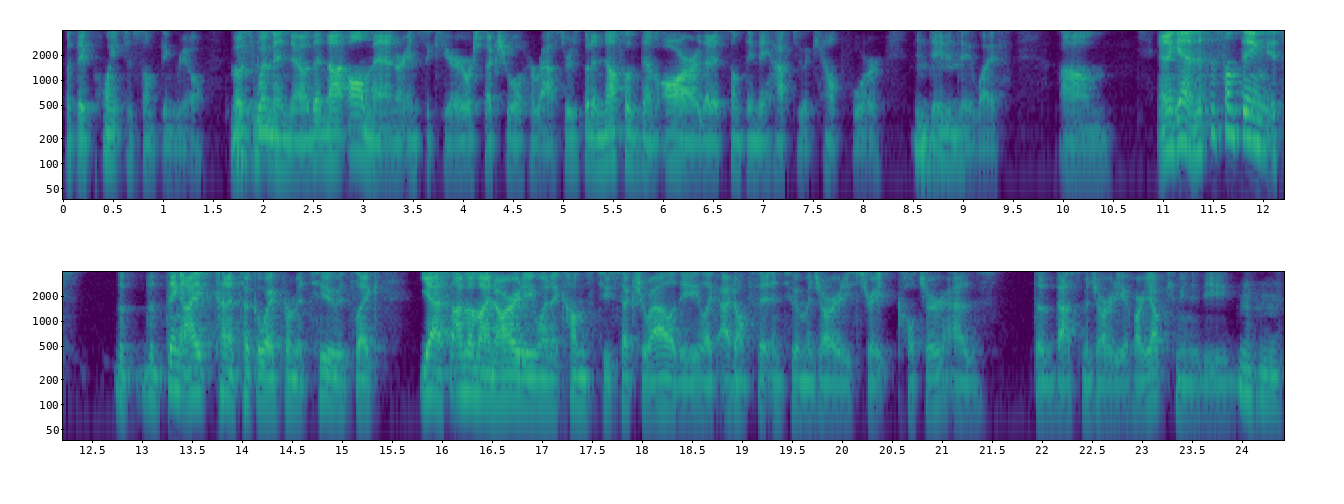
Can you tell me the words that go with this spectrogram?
but they point to something real. Most Mhm. women know that not all men are insecure or sexual harassers, but enough of them are that it's something they have to account for in day to day life. Um, and again, this is something. It's the the thing I kind of took away from it too. It's like yes, I'm a minority when it comes to sexuality. Like I don't fit into a majority straight culture as the vast majority of our Yob community Mhm.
